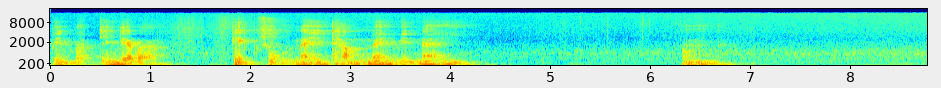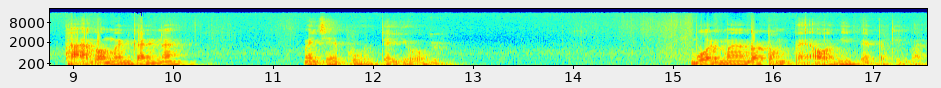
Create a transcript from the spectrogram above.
เป็นบัติจึงเรียกว่าภิกษุในธรรมในวินัยพระก็เหมือนกันนะ ไม่ใช่พูดแต่โยมบวชมาก็ต้องไปเอาอันนี้ไปปฏิบัติ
